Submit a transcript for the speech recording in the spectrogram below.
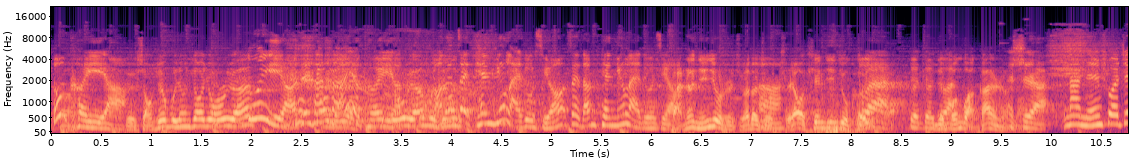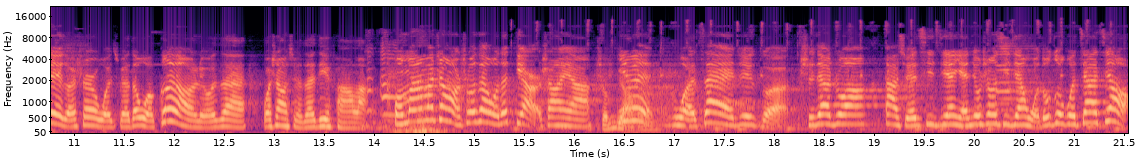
都可以呀。对，小学不行教幼儿园。对呀，这咱也可以。幼儿园不行，在天津来就行，在咱们天津来就行。反正您就是觉得，就只要天津就可以。对对对对，您甭管干什么。是。那您说这个事儿，我觉得我更要留在我上学的地方了。我妈妈正好说在我的点儿上呀。什么点因为我在这个石家庄大学。期间，研究生期间，我都做过家教，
